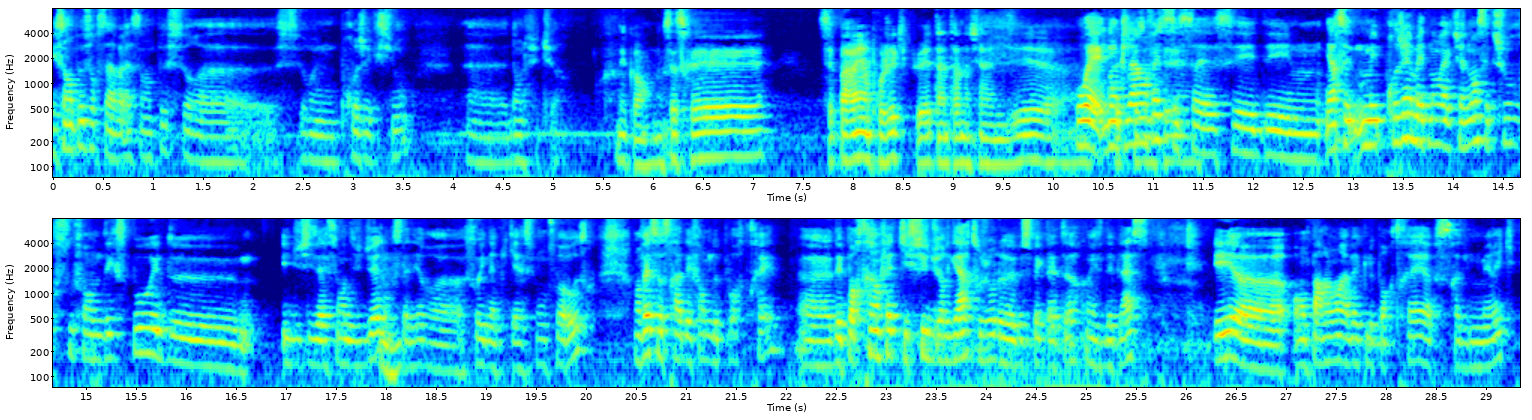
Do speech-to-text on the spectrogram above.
Et c'est un peu sur ça, voilà, c'est un peu sur, sur une projection dans le futur. D'accord, donc ça serait c'est pareil, un projet qui peut être internationalisé. Euh, ouais, donc là, en fait, c'est des. Alors, mes projets maintenant, actuellement, c'est toujours sous forme d'expo et de et d'utilisation individuelle, mhm. c'est-à-dire euh, soit une application, soit autre. En fait, ce sera des formes de portraits, euh, des portraits en fait qui suivent du regard toujours le, spectateur quand il se déplace. Et en parlant avec le portrait, ce sera du numérique,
